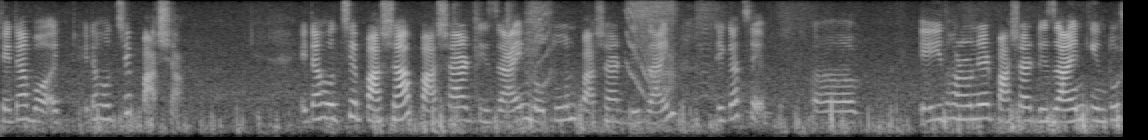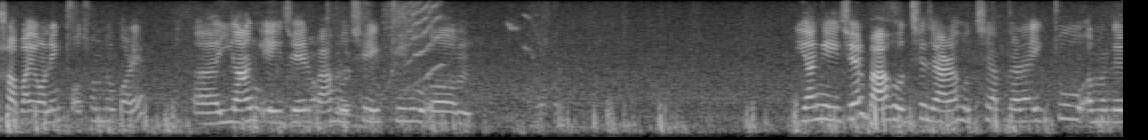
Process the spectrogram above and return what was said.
সেটা এটা হচ্ছে পাশা। এটা হচ্ছে পাশা, পাশার ডিজাইন নতুন পাশার ডিজাইন ঠিক আছে? এই ধরনের পাশার ডিজাইন কিন্তু সবাই অনেক পছন্দ করে। ইয়াং এজের বা হচ্ছে একটু ইয়াং এজের বা হচ্ছে যারা হচ্ছে আপনারা একটু আমাদের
